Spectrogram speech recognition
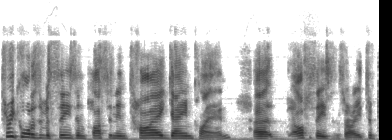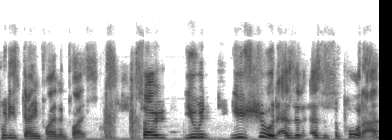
three quarters of a season plus an entire game plan, uh, off season, sorry, to put his game plan in place. So you would, you should, as a as a supporter,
